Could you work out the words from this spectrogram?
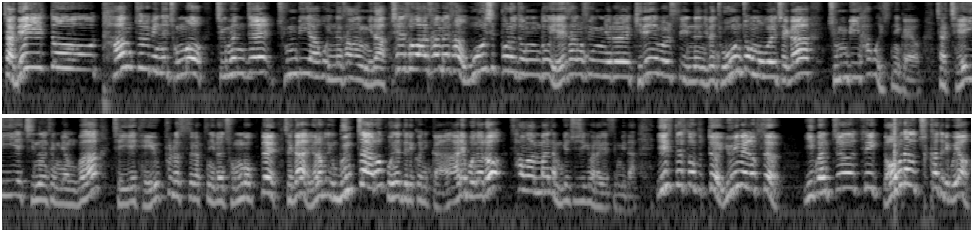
자, 내일 또 다음 주를 빛낼 종목 지금 현재 준비하고 있는 상황입니다. 최소한 3에서 50% 정도 예상 수익률을 기대해 볼 수 있는 이런 좋은 종목을 제가 준비하고 있으니까요. 자, 제2의 진원생명과 제2의 대유 플러스 같은 이런 종목들 제가 자, 여러분들 문자로 보내드릴 거니까 아래 번호로 성함만 남겨주시기 바라겠습니다. 이스트 소프트 유니벨럭스 이번 주 수익 너무나도 축하드리고요.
